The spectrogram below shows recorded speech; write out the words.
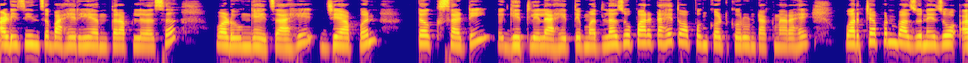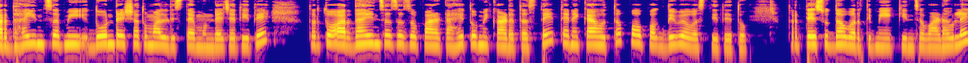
अडीच इंच बाहेर हे अंतर आपल्याला असं वाढवून घ्यायचं आहे. जे आपण टकसाठी घेतलेला आहे. ते मधला जो पार्ट आहे तो आपण कट करून टाकणार आहे. वरच्या पण बाजूने जो अर्धा इंच मी दोन रेषा तुम्हाला दिसत आहे मुंड्याच्या तिथे तर तो अर्धा इंचाचा जो पार्ट आहे तो मी काढत असते. त्याने काय होतं? पप अगदी व्यवस्थित येतो. तर ते सुद्धा वरती मी एक इंच वाढवलं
